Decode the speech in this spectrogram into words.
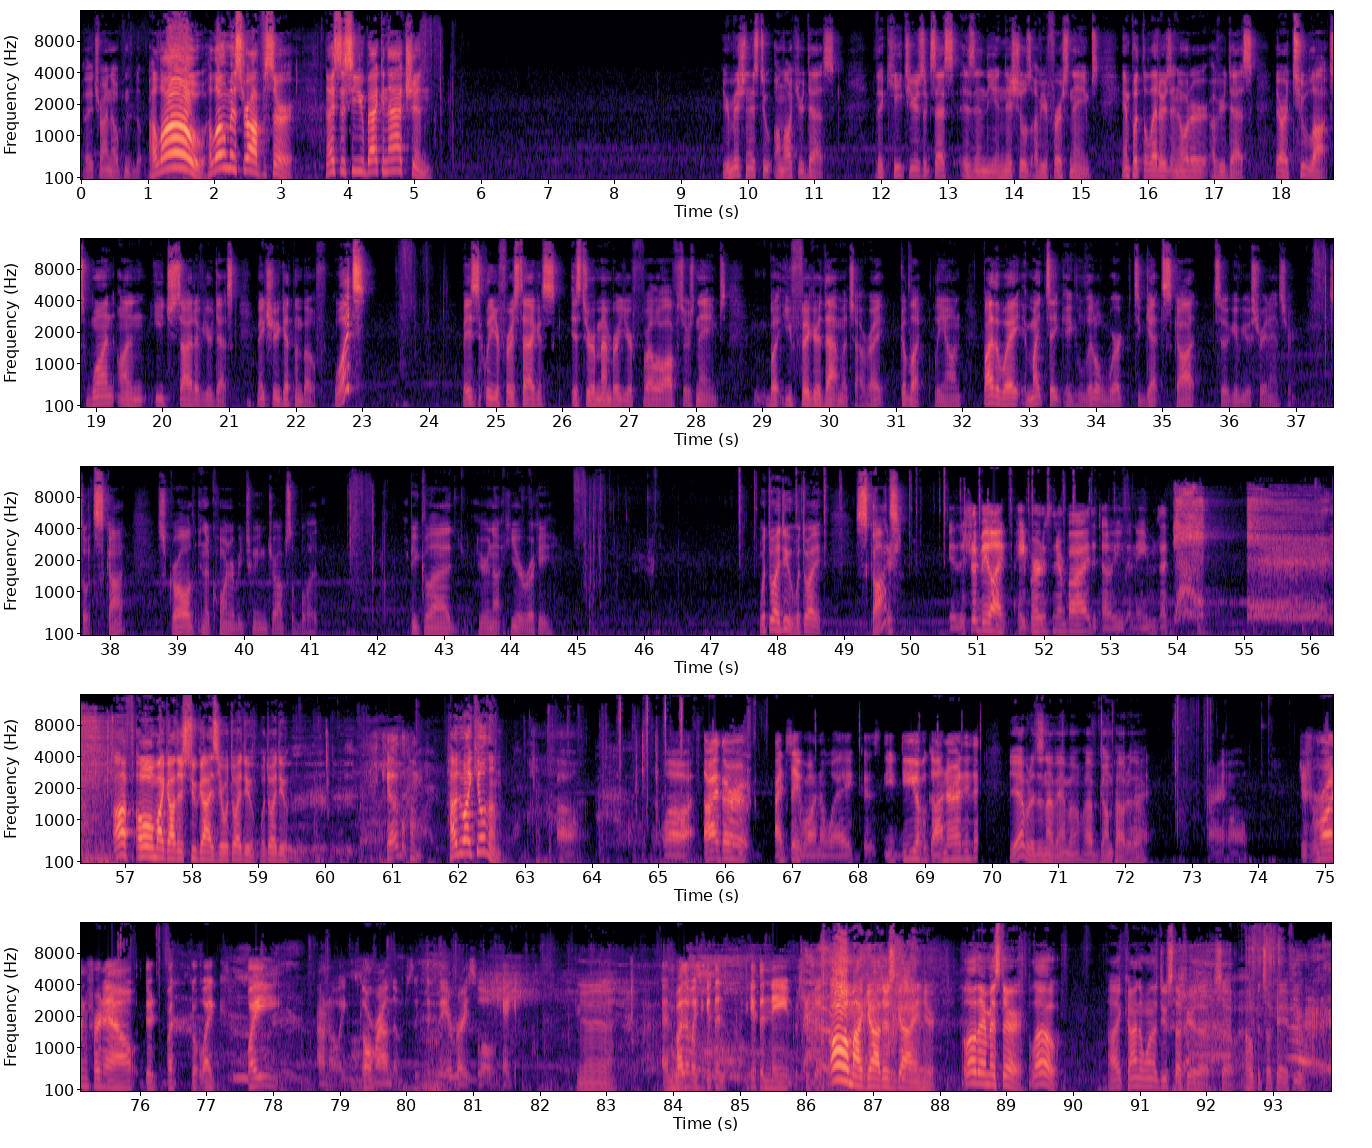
Are they trying to open the door? Hello! Hello, Mr. Officer! Nice to see you back in action. Your mission is to unlock your desk. The key to your success is in the initials of your first names. Input the letters in order of your desk. There are two locks, one on each side of your desk. Make sure you get them both. What? Basically, your first task is, to remember your fellow officers' names. But you figured that much out, right? Good luck, Leon. By the way, it might take a little work to get Scott to give you a straight answer. So it's Scott, scrawled in a corner between drops of blood. Be glad you're not here, rookie. What do I do? What do I... Scott? Yeah, there should be like papers nearby to tell you the names that. Off! Oh my god, there's two guys here. What do I do? What do I do? Kill them. How do I kill them? Oh. Well, either I'd say run away because do you have a gun or anything? Yeah, but it doesn't have ammo. I have gunpowder though. Alright. All right. Well, just run for now. There, but go, like play. I don't know. Like go around them because they are very slow. and Can't get. Yeah, yeah. And by the way, to get the to get the name, there should be. Like, Oh my god, there's a guy in here. Hello there, mister. Hello. I kind of want to do stuff here though, so I hope it's okay if you.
